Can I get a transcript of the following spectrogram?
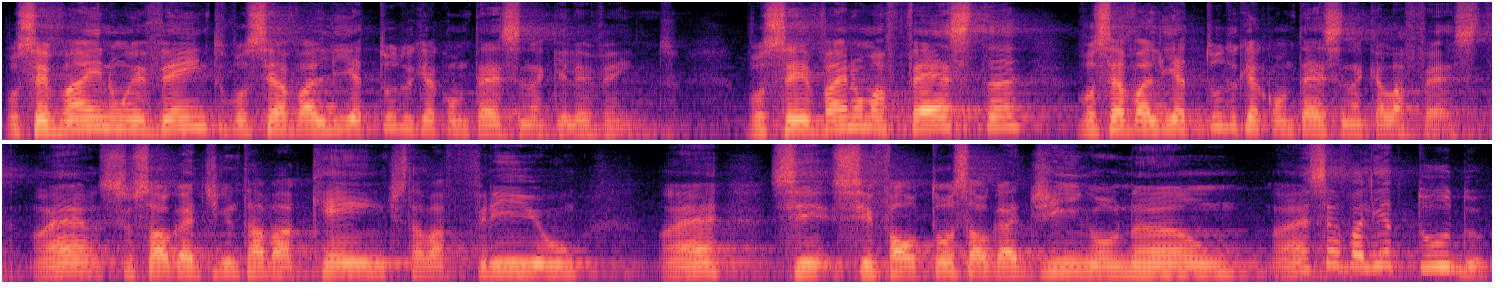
Você vai num evento, você avalia tudo o que acontece naquele evento. Você vai numa festa, você avalia tudo o que acontece naquela festa, não é? Se o salgadinho estava quente, estava frio, não é? Se, se faltou salgadinho ou não, não é? Você avalia tudo.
